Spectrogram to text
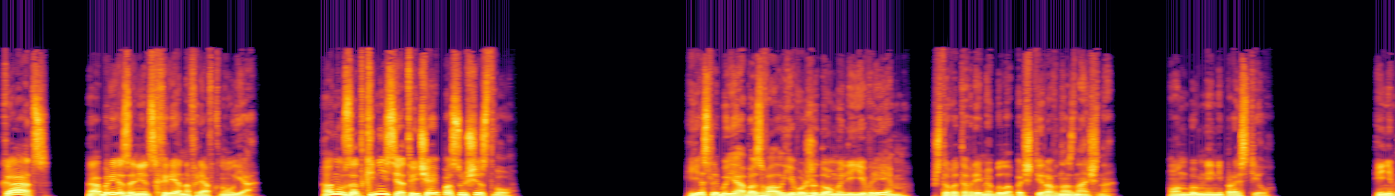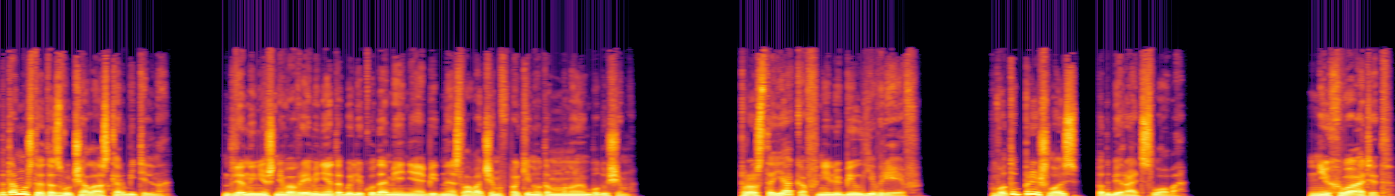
«Кац!» Обрезанец хренов, рявкнул я. А ну заткнись и отвечай по существу. Если бы я обозвал его жидом или евреем, что в это время было почти равнозначно, он бы мне не простил. И не потому, что это звучало оскорбительно. Для нынешнего времени это были куда менее обидные слова, чем в покинутом мною будущем. Просто Яков не любил евреев. Вот и пришлось подбирать слово. «Не хватит»,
